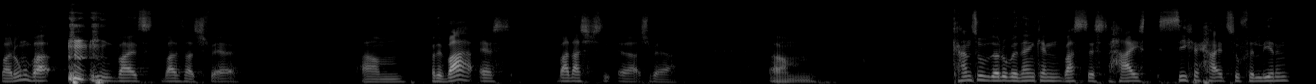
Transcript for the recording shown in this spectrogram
Warum war, war, es, war das schwer? Ähm, oder war es war das äh, schwer? Ähm, kannst du darüber denken, was es heißt, Sicherheit zu verlieren?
